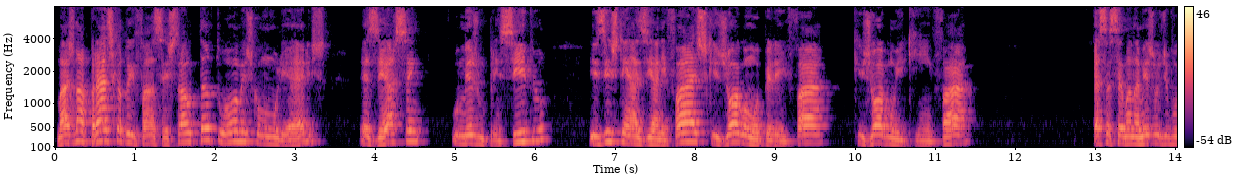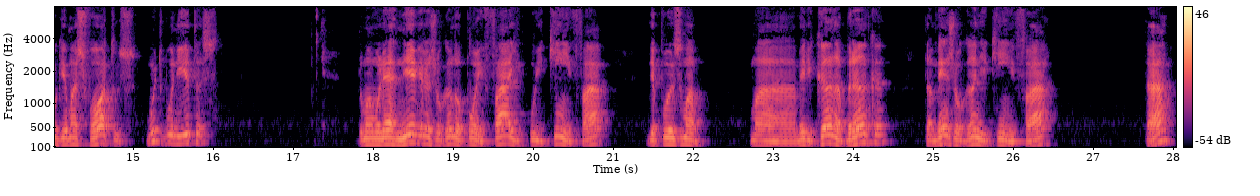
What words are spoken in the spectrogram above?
mas na prática do Ifá ancestral, tanto homens como mulheres exercem o mesmo princípio. Existem as Yanifás que jogam o Ifá, que jogam o Ifá. Essa semana mesmo eu divulguei umas fotos muito bonitas de uma mulher negra jogando o Pão Ifá, o Iquim Ifá, depois uma uma americana branca, também jogando Iquim e Fá, tá?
